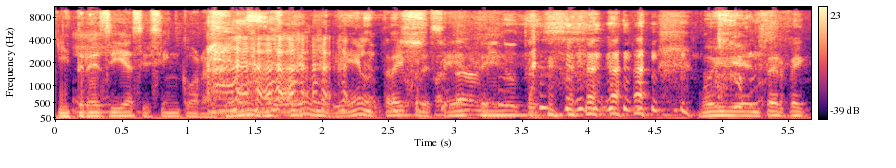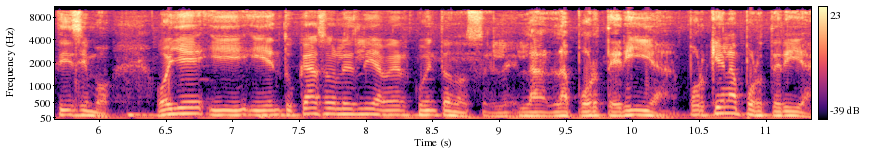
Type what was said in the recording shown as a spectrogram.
Y tres Y- días y cinco horas. Muy bien, lo trae presente. minutos. Muy bien, perfectísimo. Oye, y, y en tu caso, Leslie, a ver, cuéntanos, la, la portería. ¿Por qué la portería?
